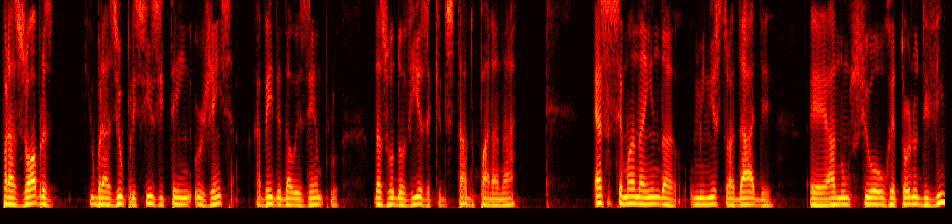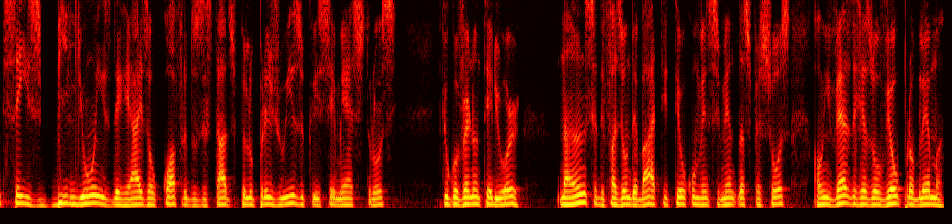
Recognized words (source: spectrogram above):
para as obras que o Brasil precisa e tem urgência. Acabei de dar o exemplo das rodovias aqui do estado do Paraná. Essa semana ainda o ministro Haddad é, anunciou o retorno de 26 bilhões de reais ao cofre dos estados pelo prejuízo que o ICMS trouxe, que o governo anterior, na ânsia de fazer um debate e ter o convencimento das pessoas, ao invés de resolver o problema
